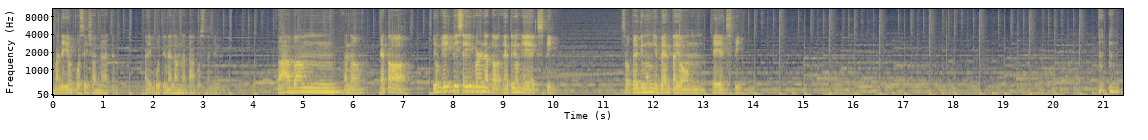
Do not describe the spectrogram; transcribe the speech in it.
mali yung position natin. Ay, buti na lang natapos na nila. So habang, ano, eto yung AP saver na to, eto yung AXP. So pwede mong ibenta yung AXP.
